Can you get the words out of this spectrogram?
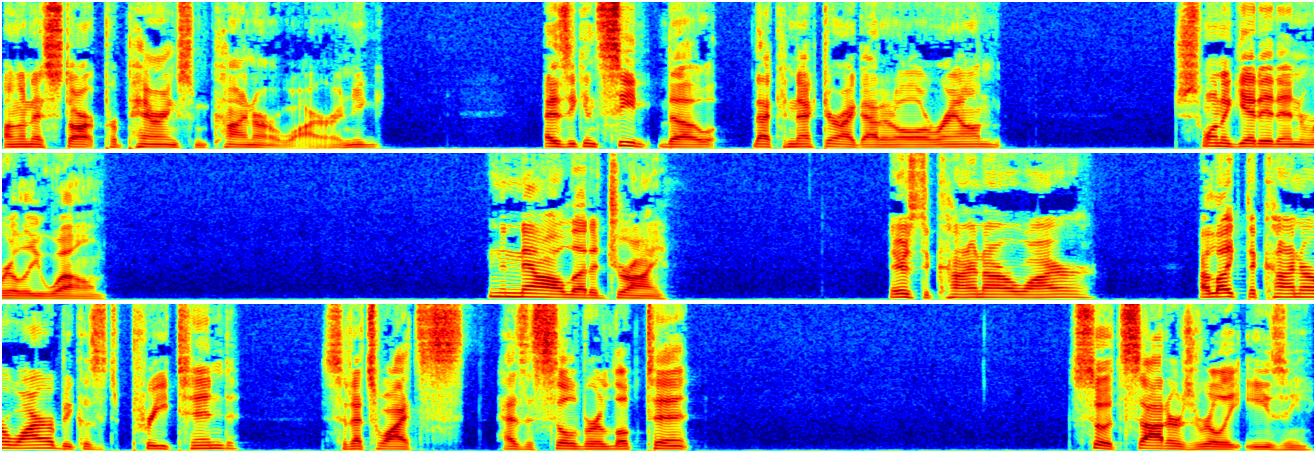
I'm going to start preparing some Kynar wire. And you, as you can see, though, that connector, I got it all around. Just want to get it in really well. And now I'll let it dry. There's the Kynar wire. I like the Kynar wire because it's pre-tinned, so that's why it has a silver look to it. So it solders really easy.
